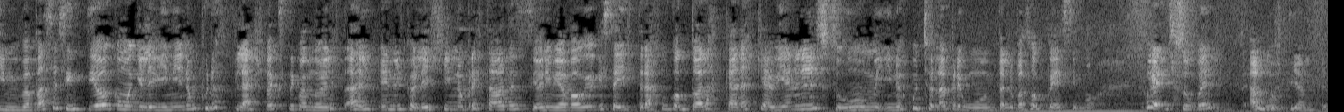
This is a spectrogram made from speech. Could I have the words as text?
y mi papá se sintió como que le vinieron puros flashbacks de cuando él estaba en el colegio y no prestaba atención y mi papá vio que se distrajo con todas las caras que habían en el Zoom y no escuchó la pregunta, lo pasó pésimo. Fue súper angustiante.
